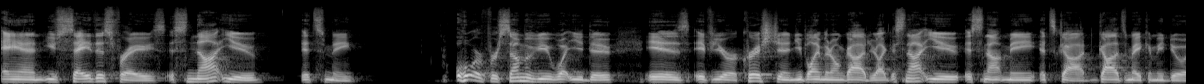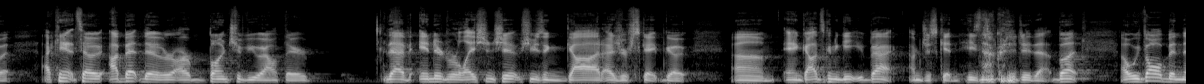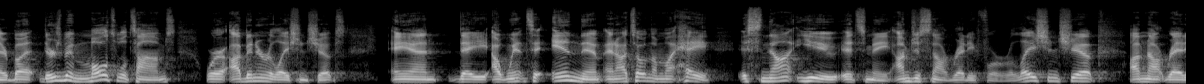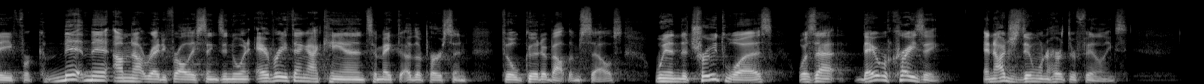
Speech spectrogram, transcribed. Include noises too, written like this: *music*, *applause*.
and you say this phrase, it's not you, it's me. Or for some of you, what you do is if you're a Christian, you blame it on God. You're like, it's not you, it's not me, it's God. God's making me do it. I can't tell I bet there are a bunch of you out there that have ended relationships using God as your scapegoat. Um, and God's going to get you back. I'm just kidding. He's not *laughs* going to do that. But uh, we've all been there. But there's been multiple times where I've been in relationships and they I went to end them and I told them I'm like, hey, it's not you, it's me. I'm just not ready for a relationship. I'm not ready for commitment. I'm not ready for all these things and doing everything I can to make the other person feel good about themselves. When the truth was was that they were crazy and I just didn't want to hurt their feelings.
